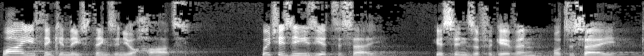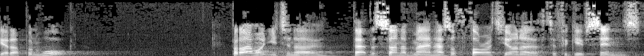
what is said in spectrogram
Why are you thinking these things in your hearts? Which is easier to say, Your sins are forgiven, or to say, Get up and walk? But I want you to know that the Son of Man has authority on earth to forgive sins.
